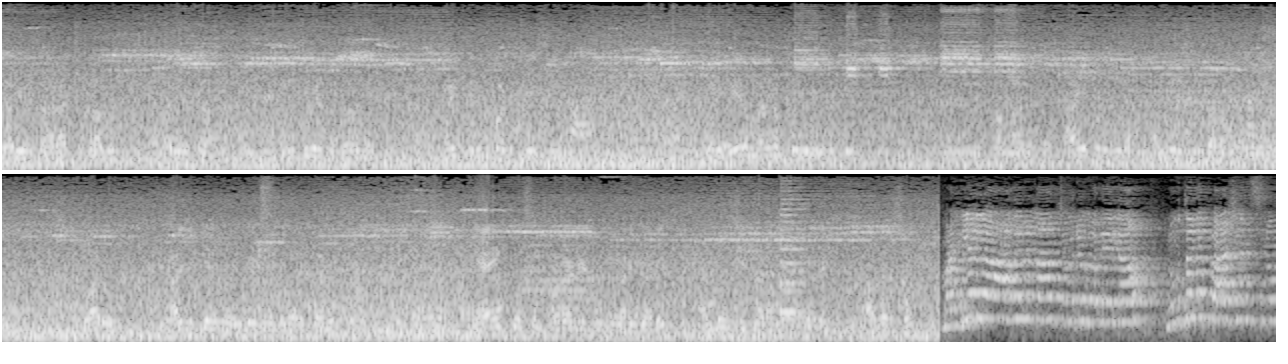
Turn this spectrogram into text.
వారి యొక్క అరాచకాలు వారి యొక్క అణచివేత ధోరణి పై తిరుగుబాటు చేసి మరి వీర మరణం పొందినటువంటి మహాన్ నాయకుడు కూడా అల్లూరి సీతారామరాజు గారు. వారు రాజకీయాల్లో ఉండేటువంటి వారికి కానీ న్యాయం కోసం పోరాడేటువంటి వారికి కానీ అల్లూరి సీతారామరాజు గారి ఆదర్శం మహిళల ఆదరణ చూరగొనేలా నూతన ఫ్యాషన్స్ను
